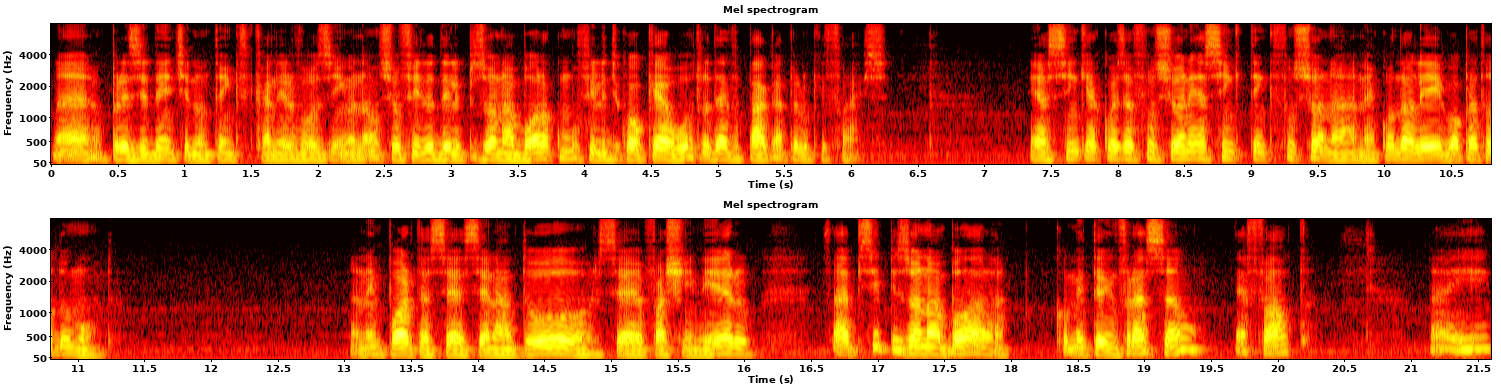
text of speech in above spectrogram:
né? O presidente não tem que ficar nervosinho, não. Se o filho dele pisou na bola, como o filho de qualquer outro, deve pagar pelo que faz. É assim que a coisa funciona, é assim que tem que funcionar, né? quando a lei é igual para todo mundo. Não importa se é senador, se é faxineiro, sabe? Se pisou na bola, cometeu infração, é falta. Aí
